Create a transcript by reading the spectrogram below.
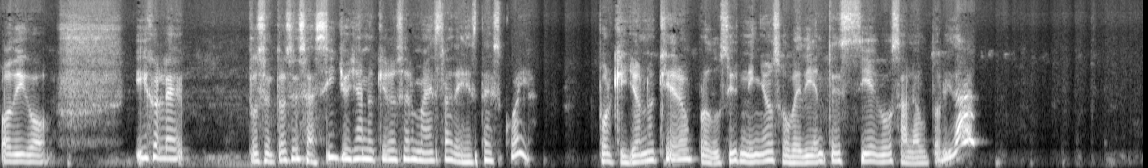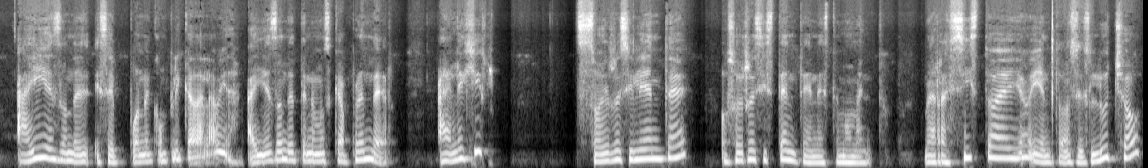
¿O digo, híjole, pues entonces así yo ya no quiero ser maestra de esta escuela, porque yo no quiero producir niños obedientes, ciegos a la autoridad. Ahí es donde se pone complicada la vida, ahí es donde tenemos que aprender a elegir. ¿Soy resiliente o soy resistente en este momento? me resisto a ello y entonces lucho,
